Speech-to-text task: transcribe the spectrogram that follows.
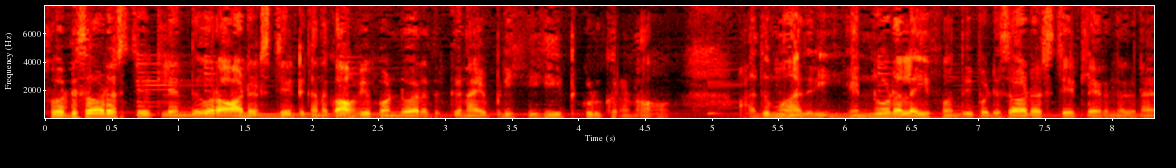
ஸோ டிஸார்டர் ஸ்டேட்லேருந்து ஒரு ஆர்டர் ஸ்டேட்டுக்கு அந்த காஃபியை கொண்டு வரதுக்கு நான் எப்படி ஹீட் கொடுக்குறேனோ அது மாதிரி என்னோடய லைஃப் வந்து இப்போ டிஸார்டர் ஸ்டேட்டில் இருந்ததுன்னா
